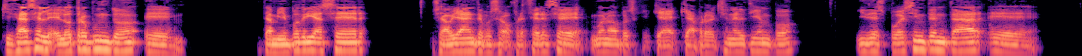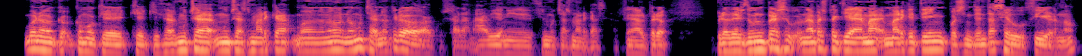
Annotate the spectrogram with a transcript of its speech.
Quizás el, el otro punto eh, también podría ser, o sea, obviamente, pues ofrecer ese, bueno, pues que, aprovechen el tiempo y después intentar, eh, bueno, como que, quizás muchas muchas marcas, bueno, no, no muchas, no quiero acusar a nadie ni decir muchas marcas al final, pero, pero desde una perspectiva de marketing, pues intenta seducir, ¿no?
